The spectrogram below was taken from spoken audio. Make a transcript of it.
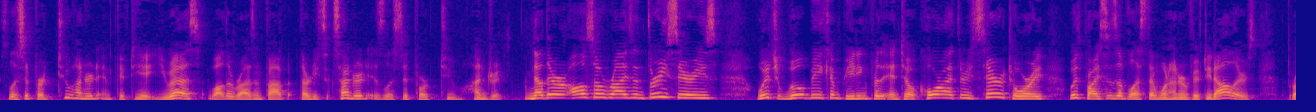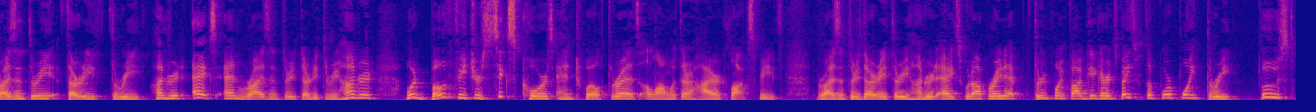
is listed for 258 US, while the Ryzen 5 3600 is listed for 200. Now there are also Ryzen 3 series, which will be competing for the Intel Core i3 territory with prices of less than $150. The Ryzen 3 3300X and Ryzen 3 3300 would both feature 6 cores and 12 threads along with their higher clock speeds. The Ryzen 3 3300X would operate at 3.5 GHz base with a 4.3 boost,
